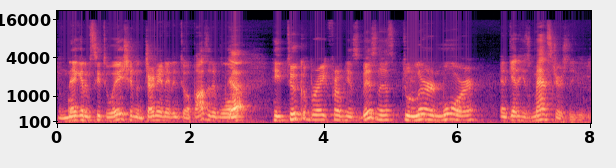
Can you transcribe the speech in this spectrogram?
negative situation and turning it into a positive one. Yeah. He took a break from his business to learn more and get his master's degree.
